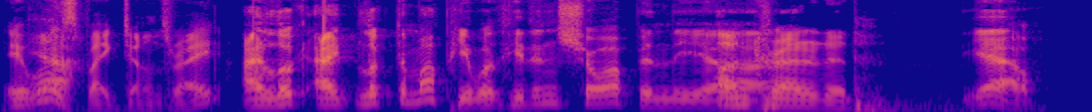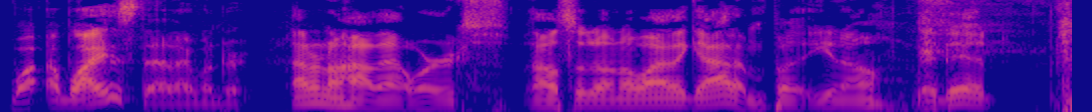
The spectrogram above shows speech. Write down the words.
It Yeah. was Spike Jonze, right? I look. I looked him up. He was. He didn't show up in the. Uh, Uncredited. yeah. Why, why is that? I wonder. I don't know how that works. I also don't know why they got him, but you know, they did.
